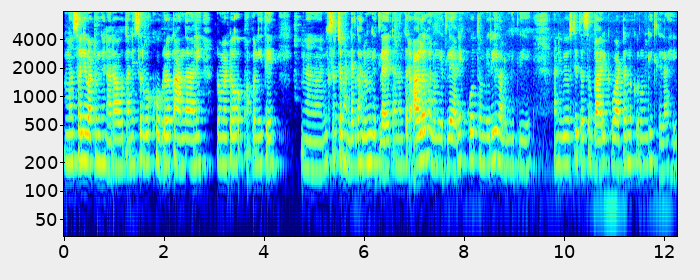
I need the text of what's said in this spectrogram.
मसाले वाटून घेणार आहोत आणि सर्व खोबरं कांदा आणि टोमॅटो आपण इथे मिक्सरच्या भांड्यात घालून घेतलं आहे त्यानंतर आलं घालून घेतलं आहे आणि कोथिंबीरही घालून घेतली आहे. आणि व्यवस्थित असं बारीक वाटण करून घेतलेलं आहे.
